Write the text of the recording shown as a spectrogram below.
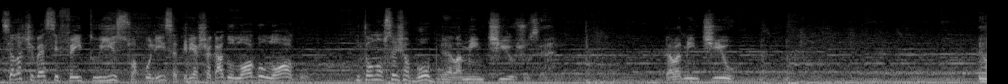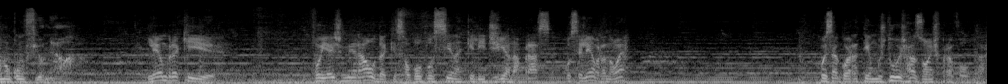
Se ela tivesse feito isso, a polícia teria chegado logo logo. Então não seja bobo. Ela mentiu, José. Ela mentiu. Eu não confio nela. Lembra que foi a Esmeralda que salvou você naquele dia na praça? Você lembra, não é? Pois agora temos duas razões para voltar.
